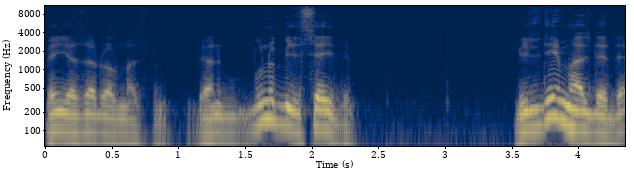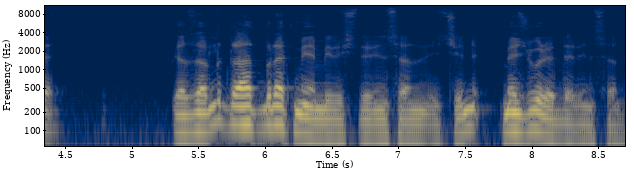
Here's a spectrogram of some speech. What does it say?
ben yazar olmazdım. Yani bunu bilseydim. Bildiğim halde de yazarlık rahat bırakmayan bir iştir insanın içini. Mecbur eder insanı.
